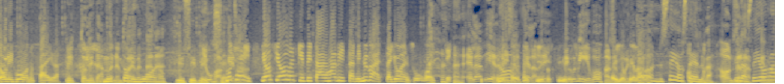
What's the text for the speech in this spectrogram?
oli huono päivä. Nyt oli tämmöinen Nyt oli päivä huonot tänään. kysymykset. Juha, Mutta hei, jos jollekin pitää hävitä, niin hyvä, että Joensuu voitti. Elä vielä, No. ei se vielä. Kiitos, ei- kiitos. Niin, voihan Ei se ole vielä- voittaa. On, se jo selvä. On se Kyllä se jo ratkennut.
